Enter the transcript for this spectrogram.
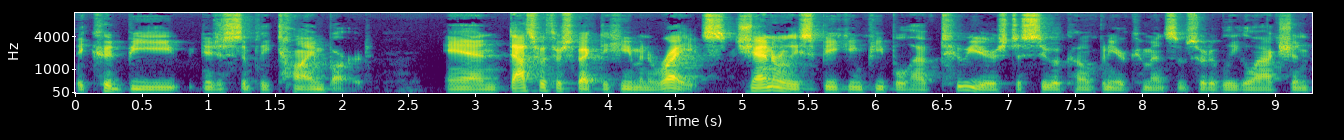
they could be just simply time barred. And that's with respect to human rights. Generally speaking, people have two years to sue a company or commence some sort of legal action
